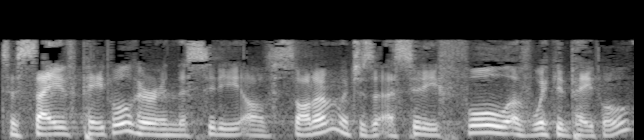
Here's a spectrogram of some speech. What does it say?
to save people who are in the city of Sodom, which is a city full of wicked people.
